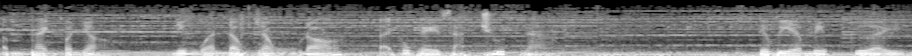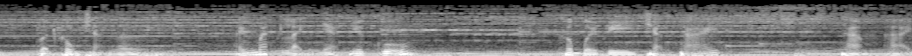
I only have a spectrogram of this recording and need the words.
âm thanh có nhỏ Nhưng oán độc trong đó Lại không hề giảm chút nào. Tiêu viêm mỉm cười vẫn không trả lời, Ánh mắt lạnh nhạt như cũ. Không bởi vì trạng thái Thảm hại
